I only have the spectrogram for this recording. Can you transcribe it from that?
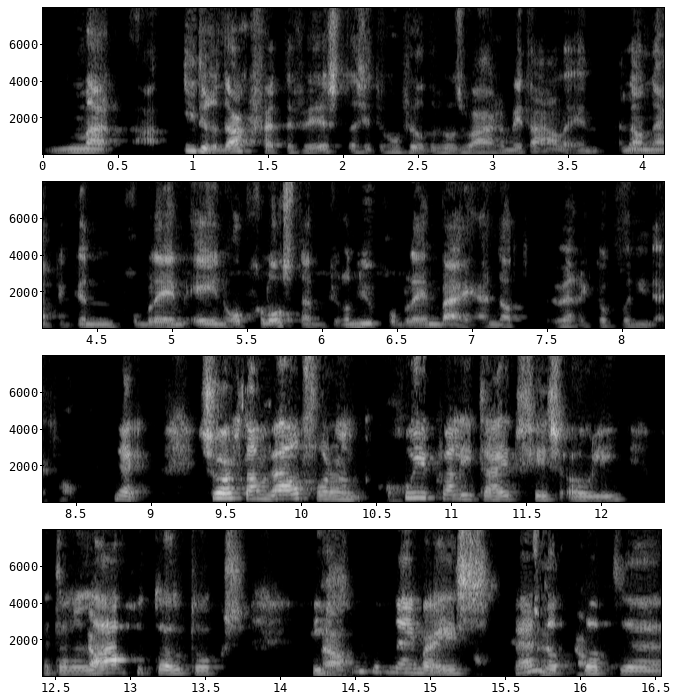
maar iedere dag vette vis, daar zitten gewoon veel te veel zware metalen in. En dan heb ik een probleem 1 opgelost, dan heb ik er een nieuw probleem bij. En dat werkt ook wel niet echt handig. Nee. Zorg dan wel voor een goede kwaliteit visolie met een lage totox, die Ja. goed opneembaar is. Hè? Ja. Dat, dat, eh,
